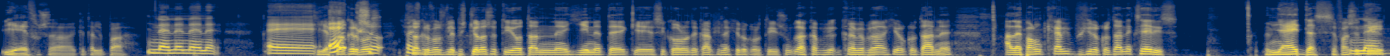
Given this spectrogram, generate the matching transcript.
η αίθουσα κτλ. Ναι, ναι, ναι. ναι. Ε, Και γι' αυτό έξω- ακριβώ πες μου. ακριβώς βλέπεις κιόλας ότι όταν ε, γίνεται και σηκώνονται κάποιοι να χειροκροτήσουν. α, Κάποιοι, κάποιοι απλά χειροκροτάνε. Αλλά υπάρχουν και κάποιοι που χειροκροτάνε, ξέρεις, με μια ένταση σε φάση Ναι. ότι.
